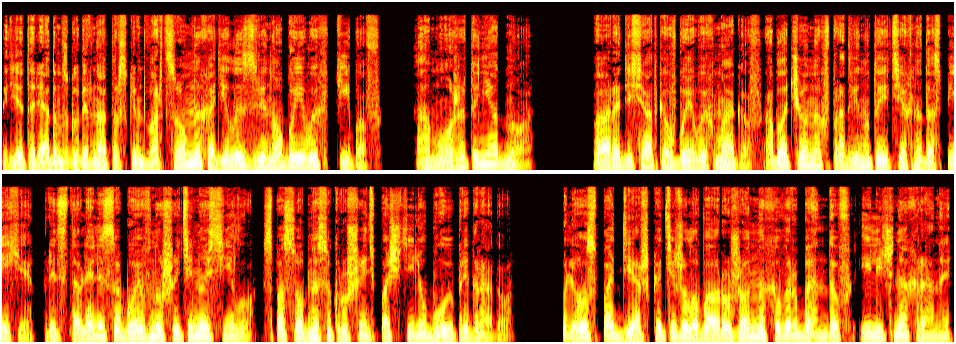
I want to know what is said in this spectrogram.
Где-то рядом с губернаторским дворцом находилось звено боевых кибов. А может и не одно. Пара десятков боевых магов, облаченных в продвинутые технодоспехи, представляли собой внушительную силу, способную сокрушить почти любую преграду. Плюс поддержка тяжело вооруженных овербендов и личной охраны,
